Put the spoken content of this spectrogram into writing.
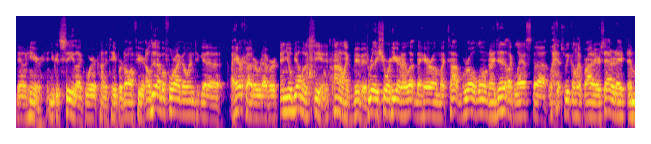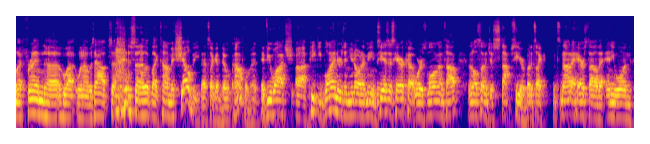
down here. And you can see like where it kind of tapered off here. I'll do that before I go in to get a, a haircut or whatever, and you'll be able to see it. It's kind of like vivid. It's really short here, and I let the hair on my top grow long. And I did it like last uh, last week on like Friday or Saturday, and my friend uh, who I, when I was out said, said I looked like Thomas Shelby. That's like a dope compliment. If you watch uh, Peaky Blinders and you know what I mean, he has this haircut where it's long on top, and then all of a sudden it just stops here. But it's like it's not a hairstyle that anyone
